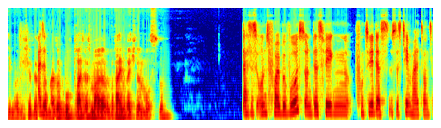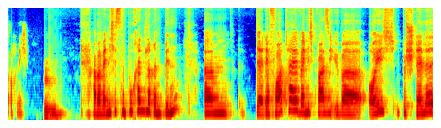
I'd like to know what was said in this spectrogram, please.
die man sich jetzt erstmal also, bei so einem Buchpreis erstmal reinrechnen muss. Ne? Das ist uns voll bewusst und deswegen funktioniert das System halt sonst auch nicht. Mhm. Aber wenn ich jetzt eine Buchhändlerin bin, ähm, der, der Vorteil, wenn ich quasi über euch bestelle,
